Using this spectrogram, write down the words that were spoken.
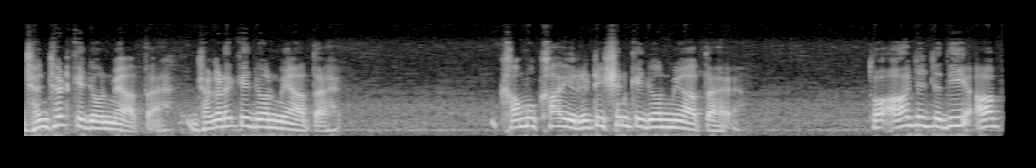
झंझट के जोन में आता है, झगड़े के जोन में आता है खामोखा इरिटेशन के जोन में आता है। तो आज यदि आप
